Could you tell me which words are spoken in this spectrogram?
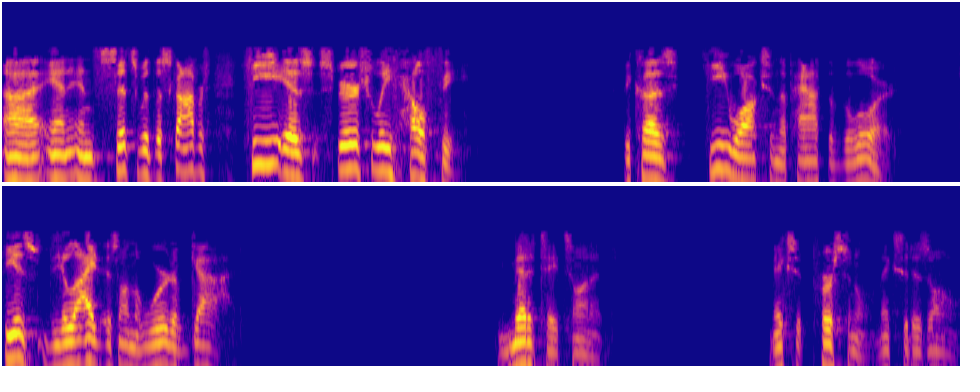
uh, and, and sits with the scoffers, he is spiritually healthy because he walks in the path of the Lord. His delight is on the Word of God. He meditates on it, makes it personal, makes it his own.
